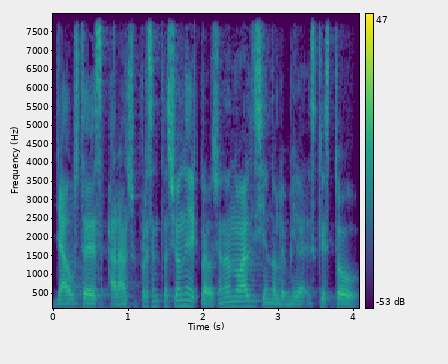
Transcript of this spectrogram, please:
ya ustedes harán su presentación y declaración anual diciéndole, mira, es que esto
